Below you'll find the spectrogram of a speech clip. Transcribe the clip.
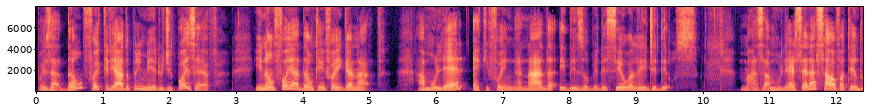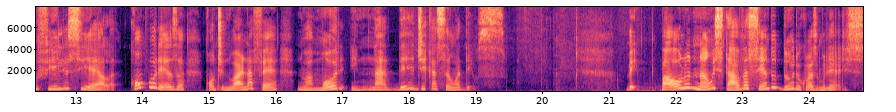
pois Adão foi criado primeiro, depois Eva. E não foi Adão quem foi enganado. A mulher é que foi enganada e desobedeceu à lei de Deus. Mas a mulher será salva tendo filhos se ela, com pureza, continuar na fé, no amor e na dedicação a Deus. Bem, Paulo não estava sendo duro com as mulheres.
